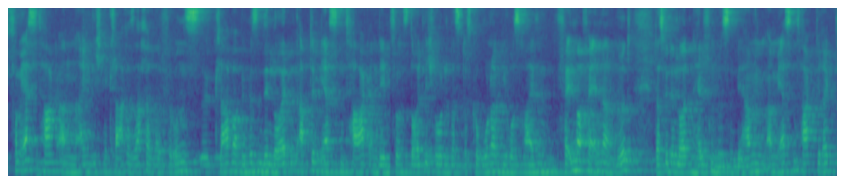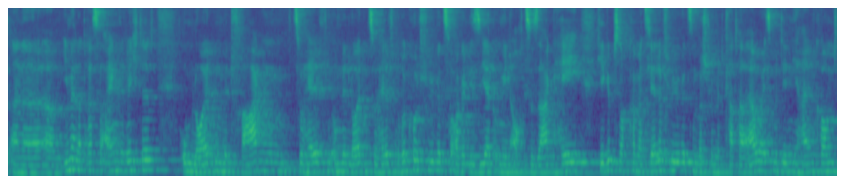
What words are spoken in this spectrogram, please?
vom ersten Tag an eigentlich eine klare Sache, weil für uns äh, klar war, wir müssen den Leuten ab dem ersten Tag, an dem für uns deutlich wurde, dass das Coronavirus Reisen für immer verändern wird, dass wir den Leuten helfen müssen. Wir haben am ersten Tag direkt eine ähm, E-Mail-Adresse eingerichtet, um Leuten mit Fragen zu helfen, um den Leuten zu helfen, Rückholflüge zu organisieren, um ihnen auch zu sagen, hey, hier gibt es noch kommerzielle Flüge, zum Beispiel mit Qatar Airways, mit denen ihr heimkommt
